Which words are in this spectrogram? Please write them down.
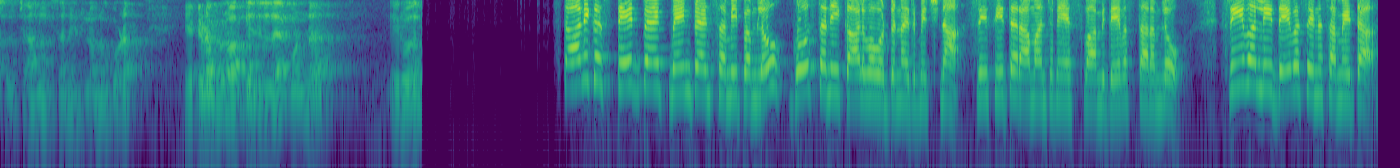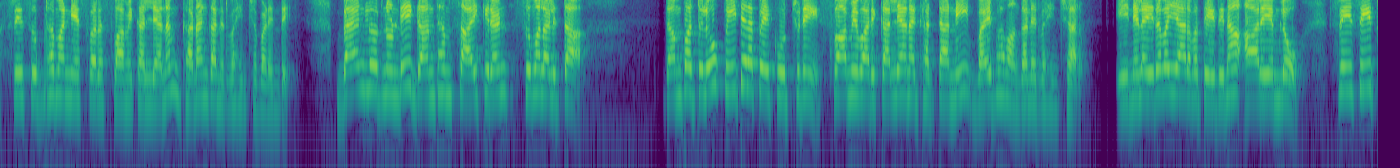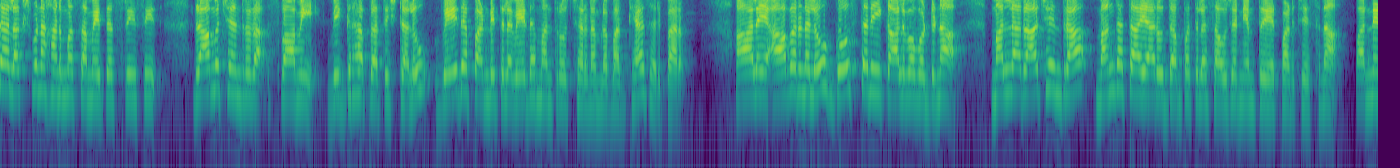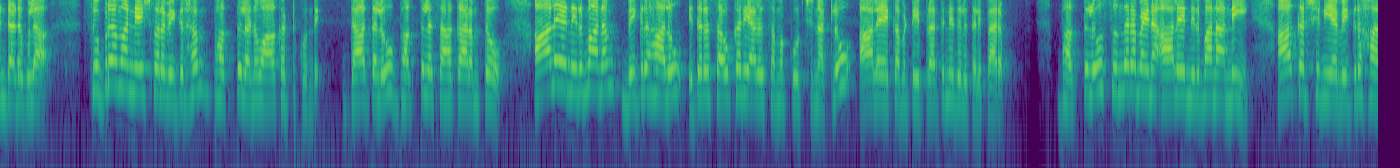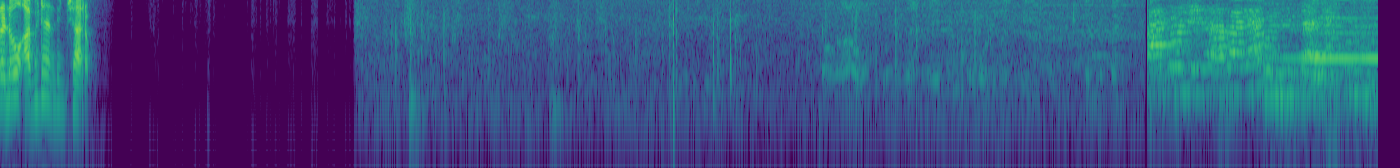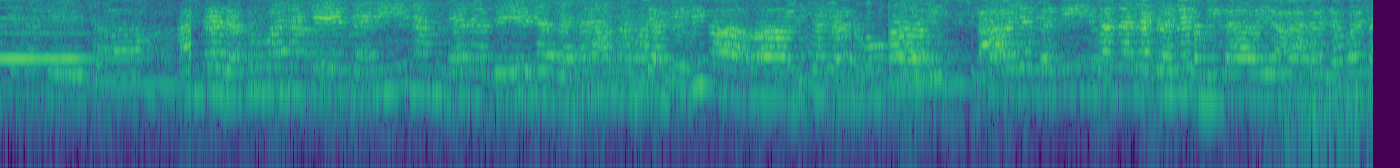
Channels channels అన్నింటిలోనూ కూడా ఎక్కడ బ్లాకేజీలు లేకుండా ఈరోజు స్థానిక స్టేట్ బ్యాంక్ మెయిన్ బ్రాంచ్ సమీపంలో గోస్తని కాలువ ఒడ్డున నిర్మించిన శ్రీ సీతారామాంజనేయ స్వామి దేవస్థానంలో శ్రీవల్లి దేవసేన సమేత శ్రీ సుబ్రహ్మణ్యేశ్వర స్వామి కళ్యాణం ఘనంగా నిర్వహించబడింది. బెంగళూరు నుండి గంధం సాయి కిరణ్ సుమలలిత దంపతులు పీటలపై కూర్చుని స్వామివారి కళ్యాణ ఘట్టాన్ని వైభవంగా నిర్వహించారు. ఈ నెల ఇరవై ఆరవ తేదీన ఆలయంలో శ్రీ సీత లక్ష్మణ హనుమ సమేత శ్రీ రామచంద్ర స్వామి విగ్రహ ప్రతిష్టలు వేద పండితుల వేద మంత్రోచ్చరణల మధ్య జరిపారు. ఆలయ ఆవరణలో గోస్తని కాలువ ఒడ్డున మల్లా రాజేంద్ర మంగతాయారు దంపతుల సౌజన్యంతో ఏర్పాటు చేసిన పన్నెండు అడుగుల సుబ్రహ్మణ్యేశ్వర విగ్రహం భక్తులను ఆకట్టుకుంది. దాతలు భక్తుల సహకారంతో ఆలయ నిర్మాణం విగ్రహాలు ఇతర సౌకర్యాలు సమకూర్చినట్లు ఆలయ కమిటీ ప్రతినిధులు తెలిపారు. భక్తులు సుందరమైన ఆలయ నిర్మాణాన్ని ఆకర్షణీయ విగ్రహాలను అభినందించారు. అంతరసువన కేసరి నందన తేజ ప్రతాపమ సమిధి లాయ సజీవన లగన మిలాయ రజపద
